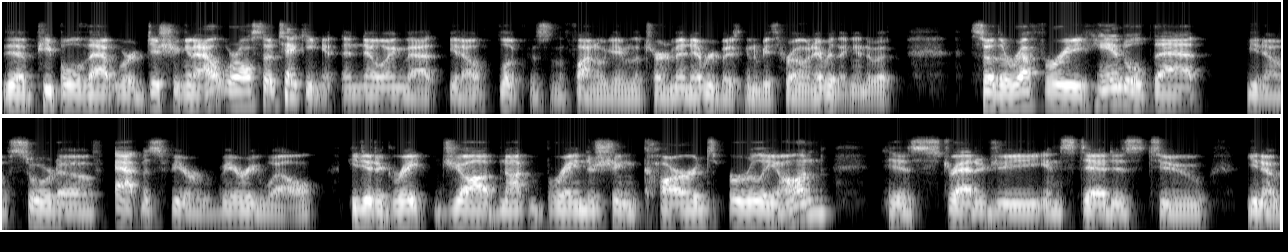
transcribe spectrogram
The people that were dishing it out were also taking it and knowing that, you know, look, this is the final game of the tournament. Everybody's going to be throwing everything into it. So the referee handled that, you know, sort of atmosphere very well. He did a great job not brandishing cards early on. His strategy instead is to, you know,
